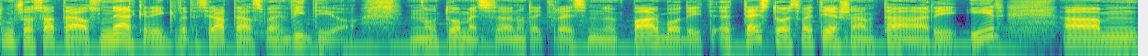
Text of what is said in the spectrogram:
tumšos attēlus, neatkarīgi vai tas ir attēls vai video. Nu, to mēs noteikti varēsim pārbaudīt testos, vai tiešām tā arī ir. Um,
